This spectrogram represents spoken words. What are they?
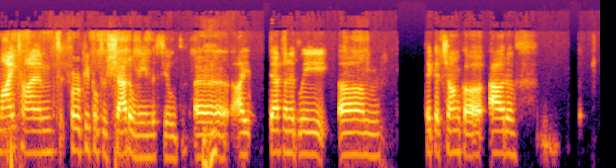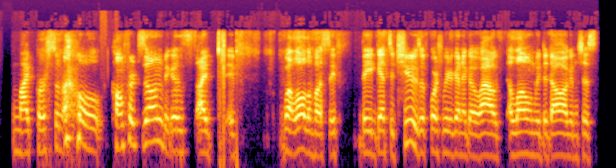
my time to, for people to shadow me in the field. Uh, mm-hmm. I definitely um, take a chunk out of my personal comfort zone because I, if, well, all of us, if they get to choose, of course, we're going to go out alone with the dog and just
